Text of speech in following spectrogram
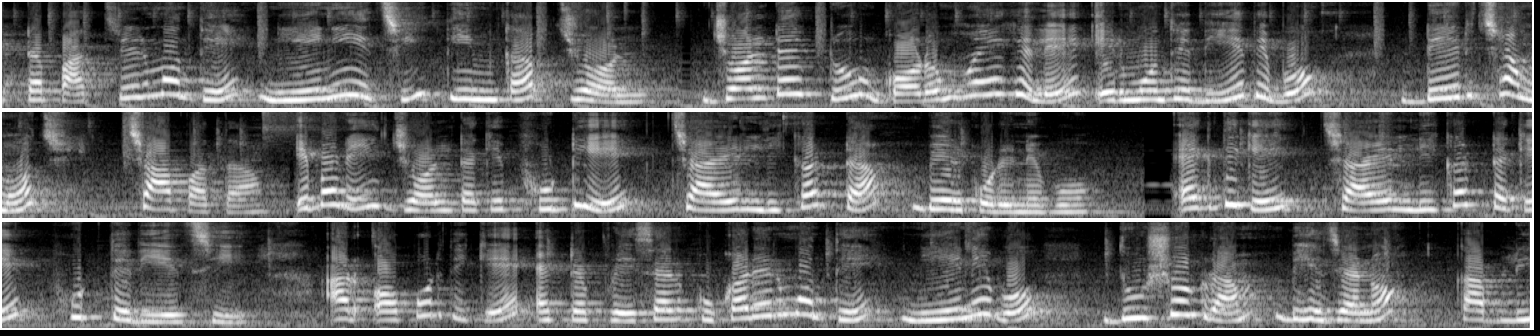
একটা পাত্রের মধ্যে নিয়ে নিয়েছি তিন কাপ জল। জলটা একটু গরম হয়ে গেলে এর মধ্যে দিয়ে দেব দেড় চামচ চা পাতা। এবার এই জলটাকে ফুটিয়ে চায়ের লিকারটা বের করে নেব। একদিকে চায়ের লিকারটাকে ফুটতে দিয়েছি আর অপর দিকে একটা প্রেসার কুকারের মধ্যে নিয়ে নেব দুশো গ্রাম ভেজানো কাবলি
